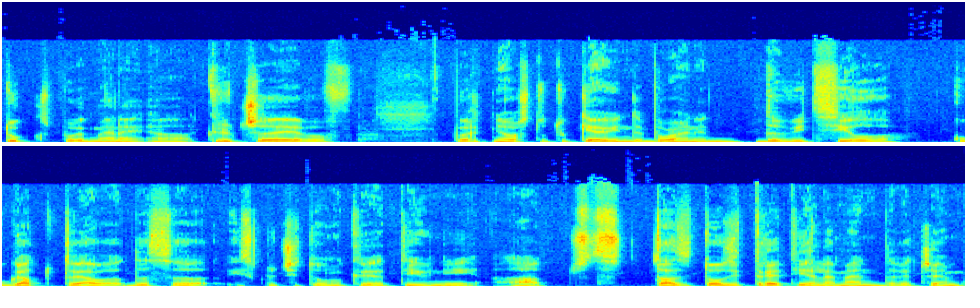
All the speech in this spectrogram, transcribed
тук, според мен, ключа е в партньорството Кевин Дебройн е Давид Силва, когато трябва да са изключително креативни, а тази, този трети елемент, да речем,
